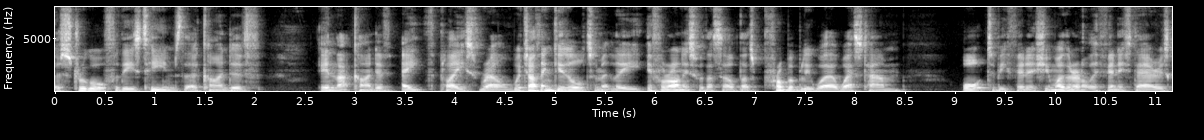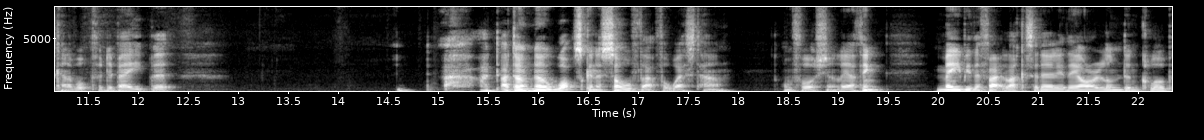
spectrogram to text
a struggle for these teams that are kind of in that kind of eighth place realm, which I think is ultimately, if we're honest with ourselves, that's probably where West Ham ought to be finishing. Whether or not they finish there is kind of up for debate, but I, I don't know what's going to solve that for West Ham, unfortunately. I think maybe the fact, like I said earlier, they are a London club,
